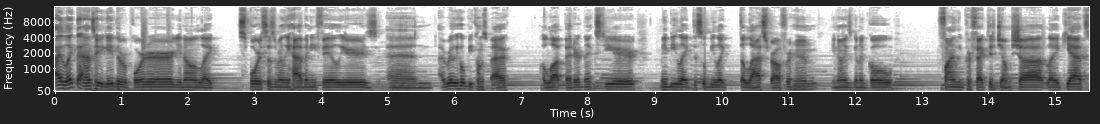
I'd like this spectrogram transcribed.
I like the answer you gave the reporter. You know, like sports doesn't really have any failures, and I really hope he comes back a lot better next year. Maybe like this will be like the last straw for him. You know, he's gonna go finally perfect his jump shot. Like, yeah, it's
